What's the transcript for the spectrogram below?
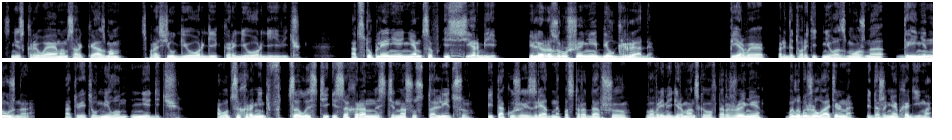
С нескрываемым сарказмом спросил Георгий Карагеоргиевич. Отступление немцев из Сербии или разрушение Белграда? Первое предотвратить невозможно, да и не нужно, ответил Милан Недич. А вот сохранить в целости и сохранности нашу столицу, и так уже изрядно пострадавшую во время германского вторжения, было бы желательно и даже необходимо.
